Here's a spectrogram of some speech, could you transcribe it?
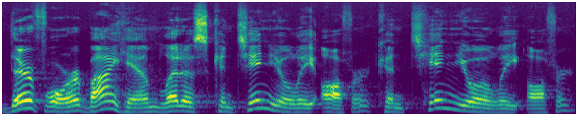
Therefore, by him let us continually offer, continually offer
